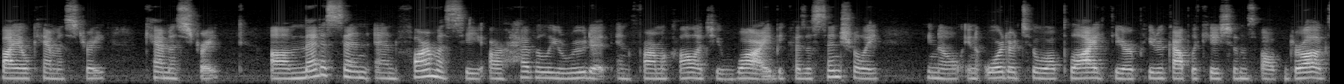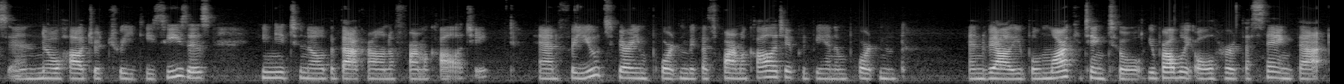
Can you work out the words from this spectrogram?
biochemistry, chemistry. Uh, medicine and pharmacy are heavily rooted in pharmacology. Why? Because essentially you know, in order to apply therapeutic applications of drugs and know how to treat diseases, you need to know the background of pharmacology. And for you, it's very important because pharmacology could be an important and valuable marketing tool. You probably all heard the saying that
